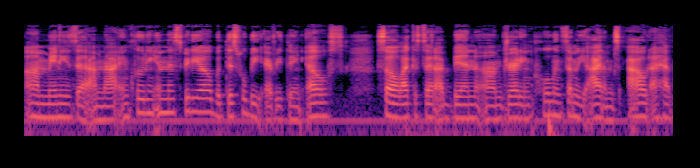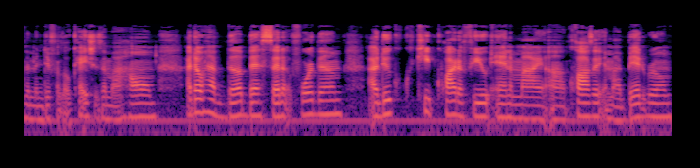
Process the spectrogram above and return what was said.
um, minis that I'm not including in this video, but this will be everything else. So like I said, I've been um, dreading pulling some of the items out. I have them in different locations in my home. I don't have the best setup for them. I do keep quite a few in my uh, closet in my bedroom,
